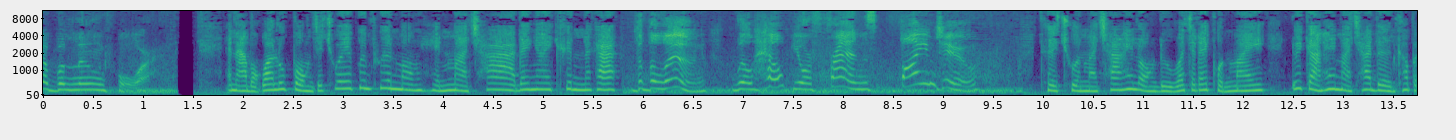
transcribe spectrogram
the balloon for? แอนนาบอกว่าลูกโป่งจะช่วยให้เพื่อนๆมองเห็นมาชาได้ง่ายขึ้นนะคะ The balloon will help your friends find you. เธอชวนมาชาให้ลองดูว่าจะได้ผลไหม ด้วยการให้มาชาเดินเข้าไป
